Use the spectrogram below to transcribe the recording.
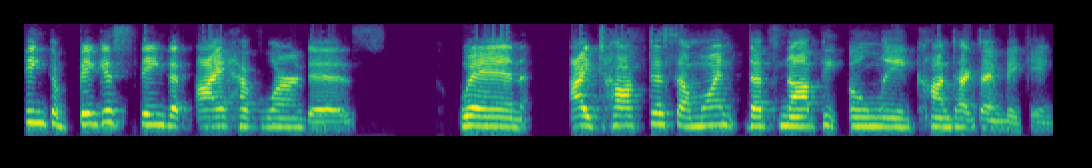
think the biggest thing that I have learned is when I talk to someone, that's not the only contact I'm making.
